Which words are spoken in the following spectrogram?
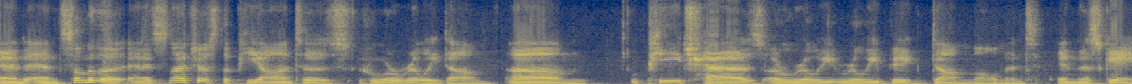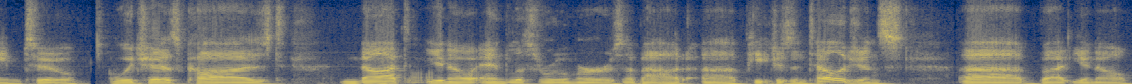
and and some of the and it's not just the Piantas who are really dumb. Um, Peach has a really really big dumb moment in this game too, which has caused not you know endless rumors about uh, Peach's intelligence. Uh, but you know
